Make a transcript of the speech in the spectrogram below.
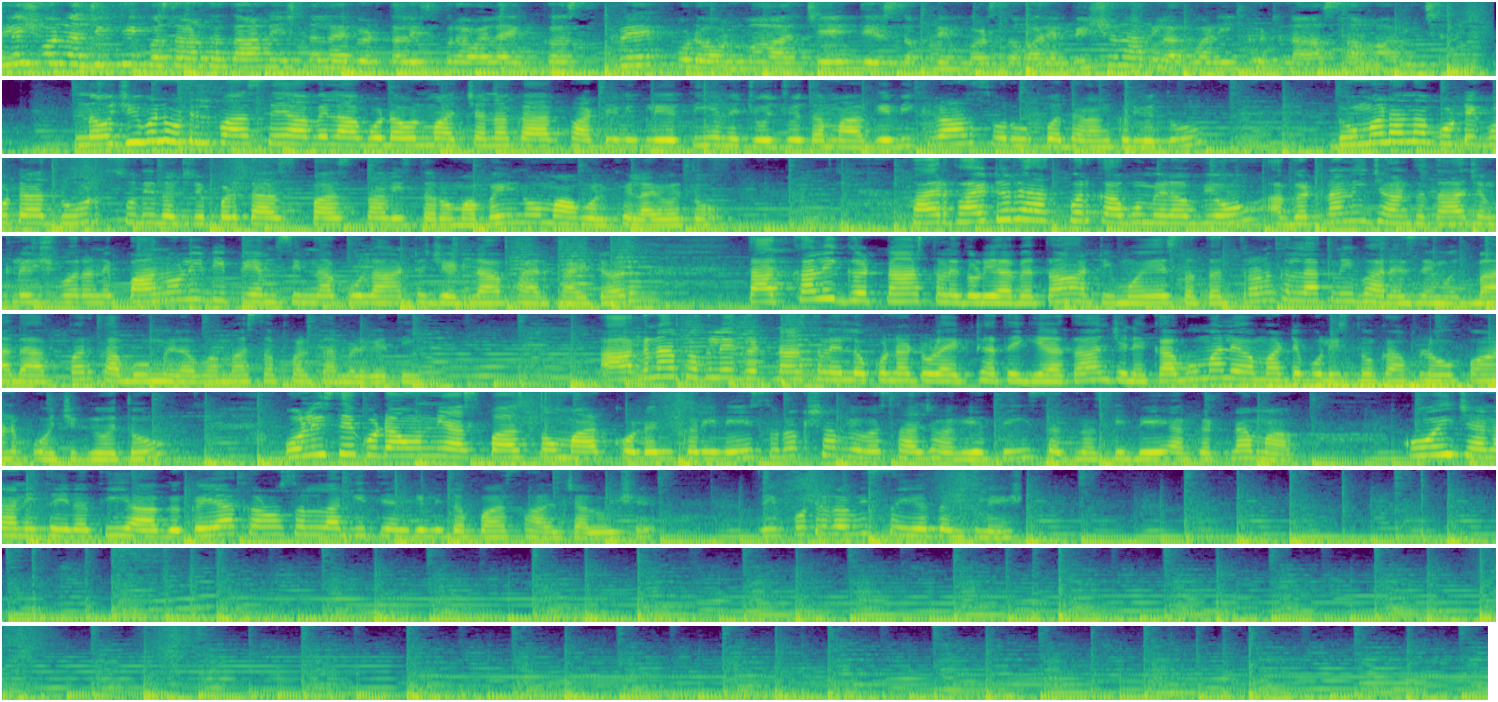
અંકલેશ્વર નજીકથી પસાર થતા નેશનલ હાઈવે અડતાલીસ પર આવેલા એક સ્ક્રેપ ગોડાઉનમાં આજે તેર સપ્ટેમ્બર સવારે ભીષણ આગ લાગવાની ઘટના સામે છે. નવજીવન હોટેલ પાસે આવેલા ગોડાઉનમાં અચાનક આગ ફાટી નીકળી હતી અને જોતજોતામાં આગે વિકરાળ સ્વરૂપ ધારણ કર્યું હતું. ધુમાડાના ગોટે ગોટા દૂર સુધી નજરે પડતા આસપાસના વિસ્તારોમાં ભયનો માહોલ ફેલાયો હતો. ફાયર ફાઇટરે આગ પર કાબુ મેળવ્યો. આ ઘટનાની જાણ થતાં જ અંકલેશ્વર અને પાનોલી ડીપીએમસીના કુલ આઠ જેટલા ફાયર ફાઇટર તાત્કાલિક ઘટના સ્થળે દોડી આવ્યા હતા. આ ટીમોએ સતત ત્રણ કલાકની ભારે સહેમત બાદ આગ પર કાબુ મેળવવામાં સફળતા મેળવી હતી. આગના પગલે ઘટના સ્થળે લોકોના ટોળા એકઠા થઈ ગયા હતા, જેને કાબૂમાં લેવા માટે પોલીસનો કાફલો પણ પહોંચી ગયો હતો. પોલીસે ગોડાઉનની આસપાસનો માર્ગ કોડન કરીને સુરક્ષા વ્યવસ્થા જાળવી હતી. સદનસીબે આ ઘટનામાં કોઈ જાનહાની થઈ નથી. આગ કયા કારણોસર લાગી તે અંગેની તપાસ હાલ ચાલુ છે. રિપોર્ટર રવિ સૈયદ અંકલેશ.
